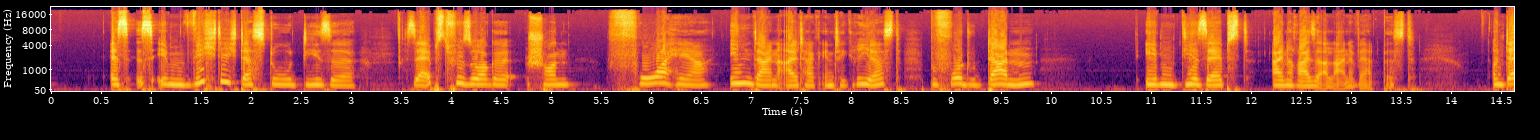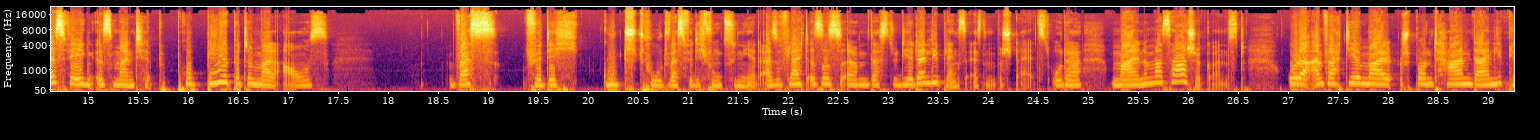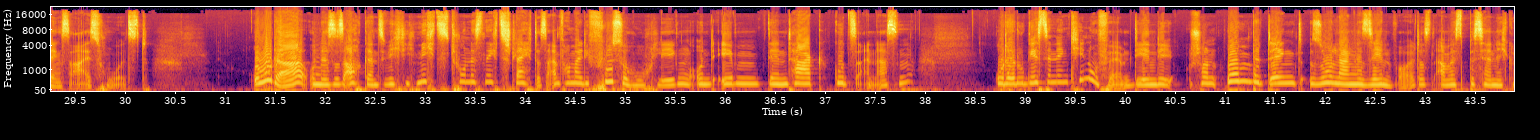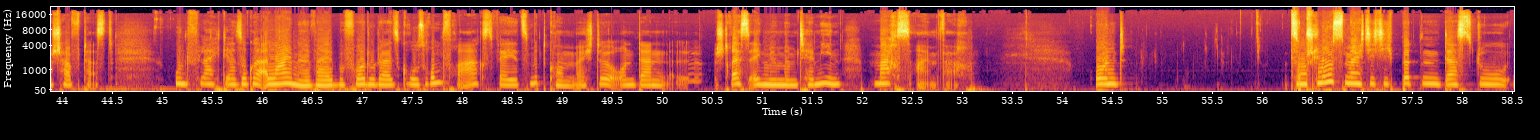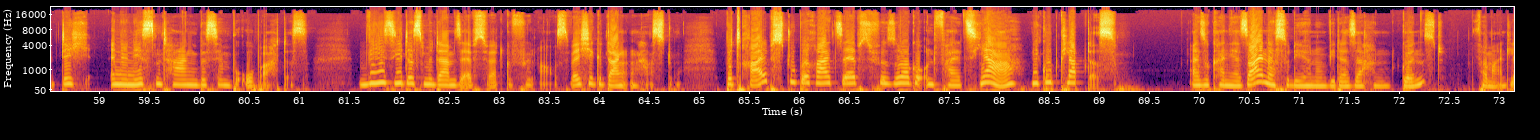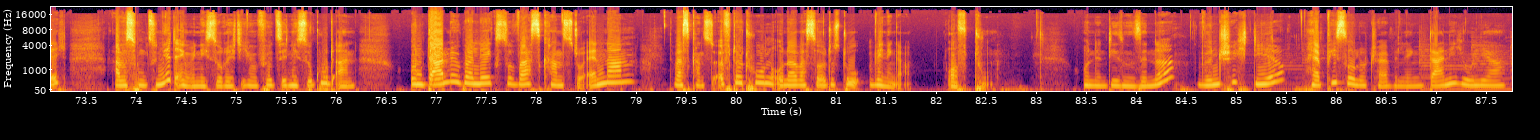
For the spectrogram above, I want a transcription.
es ist eben wichtig, dass du diese Selbstfürsorge schon vorher in deinen Alltag integrierst, bevor du dann eben dir selbst eine Reise alleine wert bist. Und deswegen ist mein Tipp, probier bitte mal aus, was für dich gut tut, was für dich funktioniert. Also vielleicht ist es, ähm, dass du dir dein Lieblingsessen bestellst oder mal eine Massage gönnst oder einfach dir mal spontan dein Lieblingseis holst oder, und das ist auch ganz wichtig, nichts tun ist nichts Schlechtes. Einfach mal die Füße hochlegen und eben den Tag gut sein lassen. Oder du gehst in den Kinofilm, den du schon unbedingt so lange sehen wolltest, aber es bisher nicht geschafft hast. Und vielleicht ja sogar alleine, weil bevor du da jetzt groß rumfragst, wer jetzt mitkommen möchte und dann äh, Stress irgendwie mit dem Termin, mach's einfach. Und zum Schluss möchte ich dich bitten, dass du dich in den nächsten Tagen ein bisschen beobachtest. Wie sieht es mit deinem Selbstwertgefühl aus? Welche Gedanken hast du? Betreibst du bereits Selbstfürsorge und falls ja, wie gut klappt es? Also kann ja sein, dass du dir hin und wieder Sachen gönnst, vermeintlich, aber es funktioniert irgendwie nicht so richtig und fühlt sich nicht so gut an. Und dann überlegst du, was kannst du ändern, was kannst du öfter tun oder was solltest du weniger oft tun. Und in diesem Sinne wünsche ich dir Happy Solo Traveling, deine Julia.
